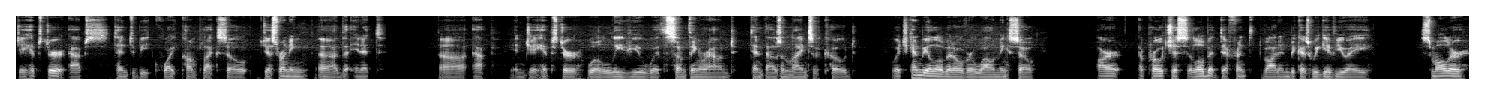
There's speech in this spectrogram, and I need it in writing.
JHipster apps tend to be quite complex, so just running uh, the init uh, app in JHipster will leave you with something around 10,000 lines of code, which can be a little bit overwhelming. So our approach is a little bit different, Vaadin, because we give you a smaller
